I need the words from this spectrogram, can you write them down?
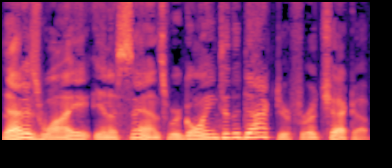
That is why, in a sense, we're going to the doctor for a checkup.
